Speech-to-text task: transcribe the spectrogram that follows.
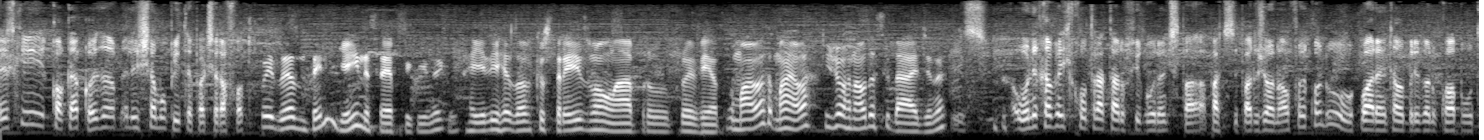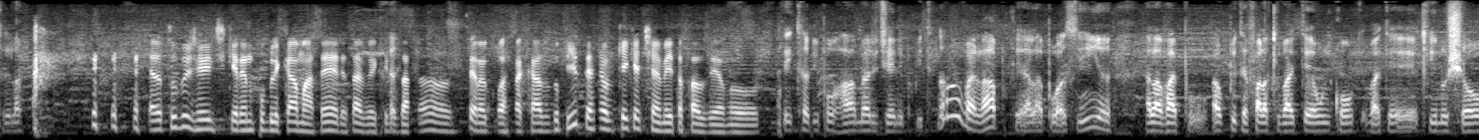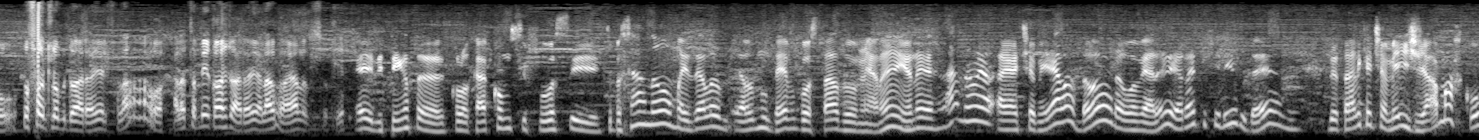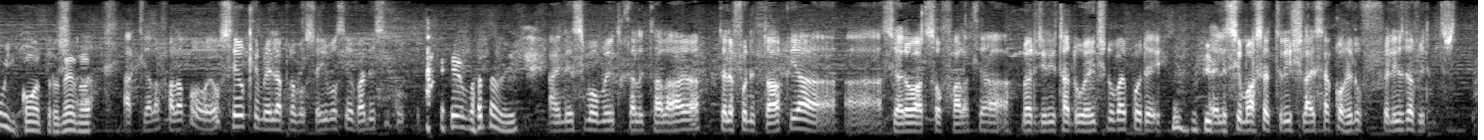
Por isso que qualquer coisa ele chama o Peter pra tirar foto. Pois é, não tem ninguém nessa época aqui, né? Aí ele resolve que os três vão lá pro, pro evento. O maior, maior jornal da cidade, né? Isso. A única vez que contrataram figurantes pra participar do jornal foi quando o Aranha tava brigando com a Abutre lá. Era tudo gente querendo publicar a matéria, sabe? Aqueles ah, cena corta a casa do Peter, né? O que, que a Tia May tá fazendo? Tentando empurrar a Mary Jane pro Peter. Não, vai lá, porque ela é boazinha. Ela vai pro. Aí o Peter fala que vai ter um encontro, vai ter aqui no show. No fã clube do Aranha, ele fala, ah, ó, ela também gosta do Aranha, lá vai ela, não sei o quê. É, ele tenta colocar como se fosse. Tipo assim, ah não, mas ela, ela não deve gostar do Homem-Aranha, né? Ah não, a Tia May, ela adora o Homem-Aranha, ela é preferido dela. Detalhe que a Tia May já marcou o encontro, né? Não... Aqui ela fala, bom, eu sei o que é melhor pra você e você vai nesse encontro. Exatamente. Aí nesse momento que ela tá lá, o telefone toca e a, a senhora Watson fala que a Mary Jane tá doente e não vai poder ir. Aí ele se mostra triste lá e sai correndo feliz da vida.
